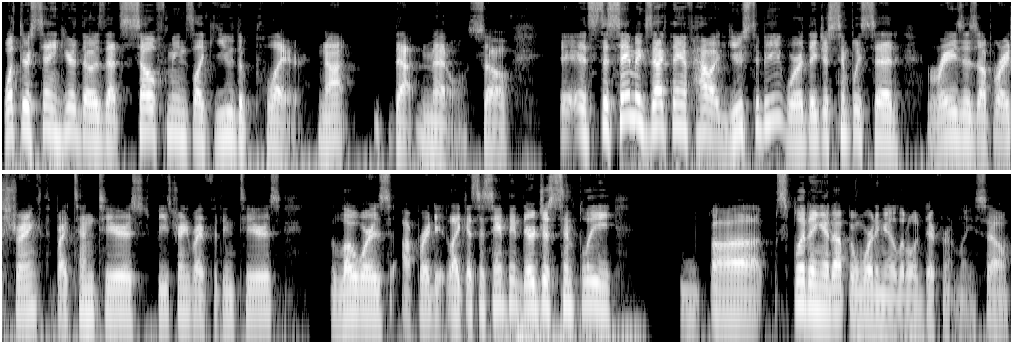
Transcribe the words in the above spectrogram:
What they're saying here though is that self means like you the player, not that medal. So it's the same exact thing of how it used to be, where they just simply said raises upright strength by 10 tiers, B strength by 15 tiers, lowers upright. Like it's the same thing. They're just simply uh, splitting it up and wording it a little differently. So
